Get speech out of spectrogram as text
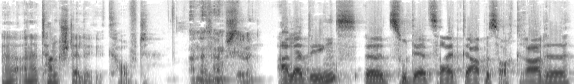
äh, an der Tankstelle gekauft. An der Tankstelle. Allerdings, äh, zu der Zeit gab es auch gerade,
